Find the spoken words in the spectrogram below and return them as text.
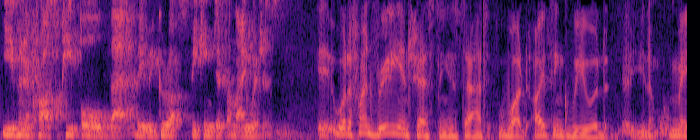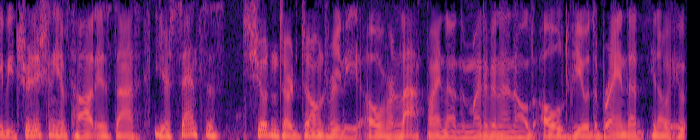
even across people that maybe grew up speaking different languages. What I find really interesting is that what I think we would, you know, maybe traditionally have thought is that your senses shouldn't or don't really overlap. I know there might have been an old old view of the brain that you know it,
